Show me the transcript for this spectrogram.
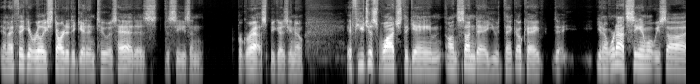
And I think it really started to get into his head as the season progressed because, you know, if you just watch the game on Sunday, you would think, okay, you know, we're not seeing what we saw,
